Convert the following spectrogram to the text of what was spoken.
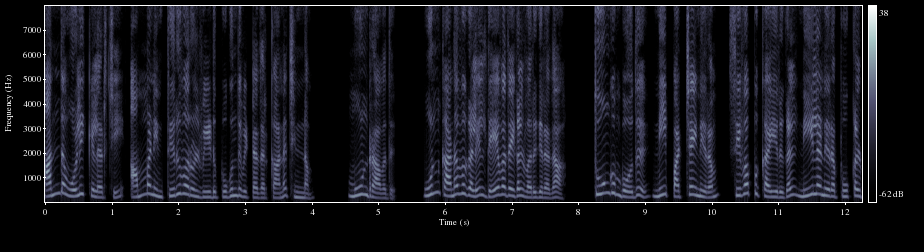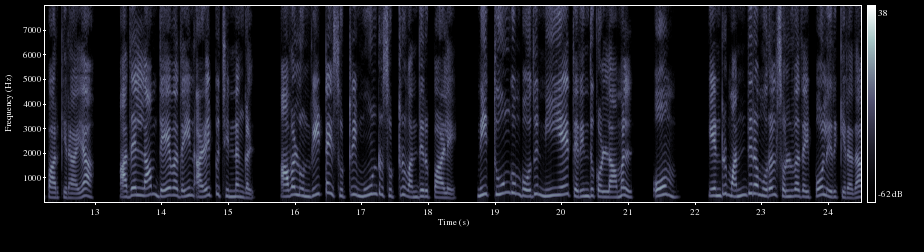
அந்த ஒளி கிளர்ச்சி அம்மனின் திருவருள் வீடு புகுந்துவிட்டதற்கான சின்னம். மூன்றாவது உன் கனவுகளில் தேவதைகள் வருகிறதா? தூங்கும்போது நீ பச்சை நிறம் சிவப்பு கயிறுகள் நீல நிற பூக்கள் பார்க்கிறாயா? அதெல்லாம் தேவதையின் அழைப்புச் சின்னங்கள். அவள் உன் வீட்டை சுற்றி மூன்று சுற்று வந்திருப்பாளே. நீ தூங்கும்போது நீயே தெரிந்து கொள்ளாமல் ஓம் என்று மந்திரமுரல் சொல்வதைப் போல் இருக்கிறதா?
